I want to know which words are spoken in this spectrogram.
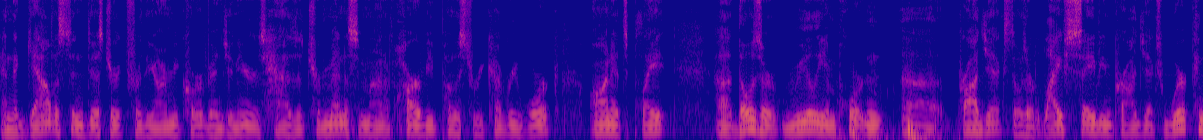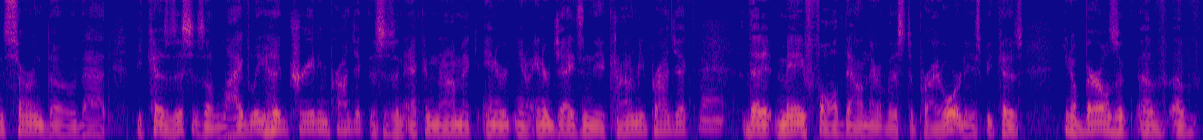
and the Galveston district for the Army Corps of Engineers has a tremendous amount of Harvey post recovery work on its plate. Uh, those are really important uh, projects. Those are life saving projects. We're concerned, though, that because this is a livelihood creating project, this is an economic, ener- you know, energizing the economy project, Right. that it may fall down their list of priorities because, you know, barrels of, of,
